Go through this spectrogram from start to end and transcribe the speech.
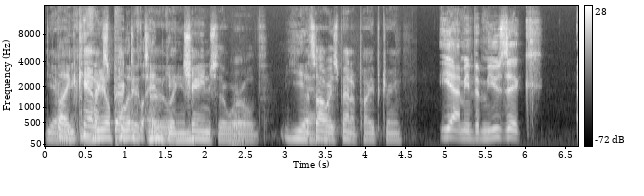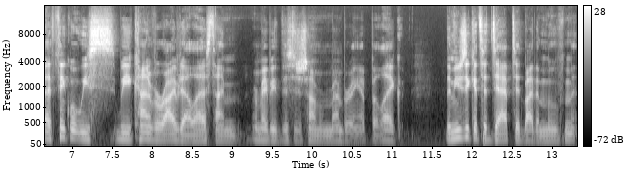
Yeah, Like, you can't real expect political it to like change the world. Yeah. It's always been a pipe dream. Yeah, I mean the music. I think what we we kind of arrived at last time, or maybe this is just how I'm remembering it, but like the music gets adapted by the movement,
